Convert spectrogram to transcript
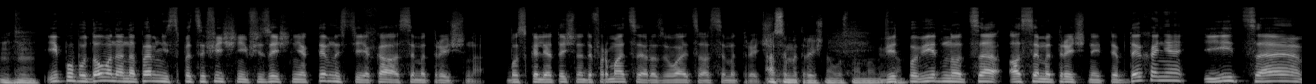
Мгм. і побудована на певній специфічній фізичній активності, яка асиметрична. Бо скеліотична деформація розвивається асиметрично. Асиметрично в основному. Відповідно, це асиметричний тип дихання, і це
